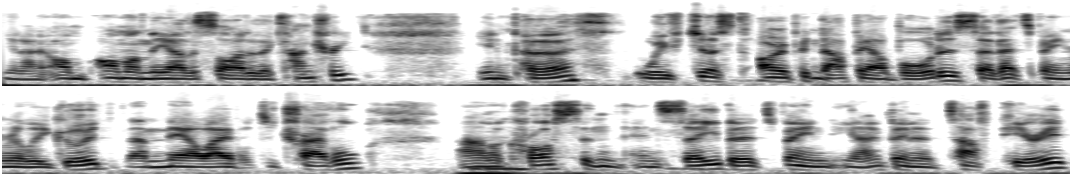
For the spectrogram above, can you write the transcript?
you know I'm, I'm on the other side of the country in Perth. We've just opened up our borders, so that's been really good. I'm now able to travel um, across and, and see, but it's been you know been a tough period.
